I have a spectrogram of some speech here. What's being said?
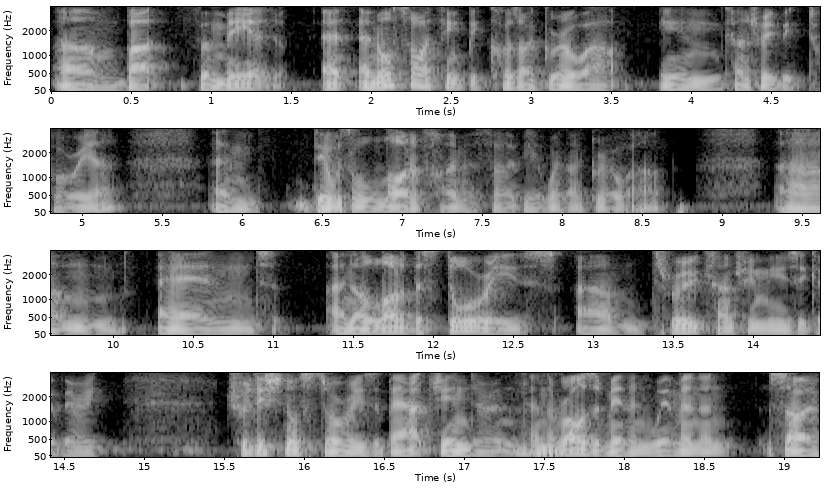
Um, but for me, it, and, and also I think because I grew up in country Victoria, and there was a lot of homophobia when I grew up, um, and and a lot of the stories um, through country music are very traditional stories about gender and, and the roles of men and women, and so.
